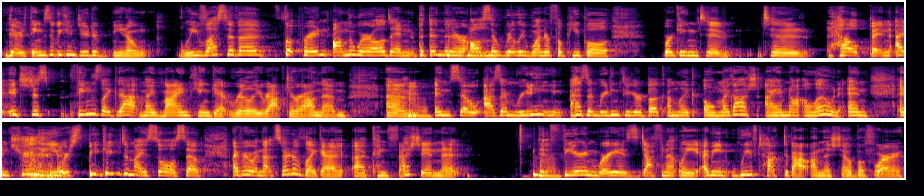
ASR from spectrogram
there are things that we can do to, you know, leave less of a footprint on the world. And, but then there are mm-hmm. also really wonderful people working to to help. And I, it's just things like that my mind can get really wrapped around them. Um, hmm. and so as i'm reading as i'm reading through your book i'm like oh my gosh i am not alone. And and truly you were speaking to my soul. So everyone that's sort of like a, a confession that the mm. fear and worry is definitely i mean we've talked about on the show before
